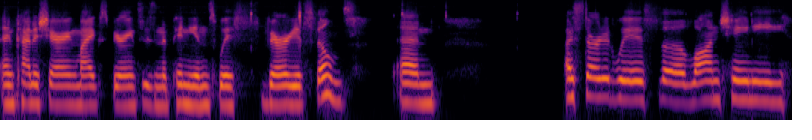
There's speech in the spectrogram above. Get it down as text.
and kind of sharing my experiences and opinions with various films. And I started with the Lon Chaney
